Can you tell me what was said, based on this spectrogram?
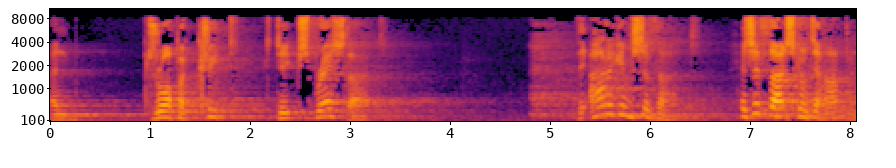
and drop a creed to express that. The arrogance of that, as if that's going to happen.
